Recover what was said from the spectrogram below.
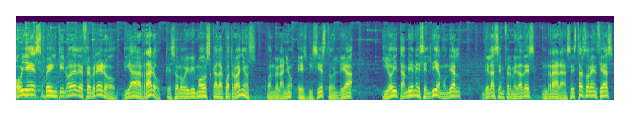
Hoy es 29 de febrero, día raro que solo vivimos cada cuatro años, cuando el año es bisiesto, el día y hoy también es el Día Mundial de las Enfermedades Raras. Estas dolencias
